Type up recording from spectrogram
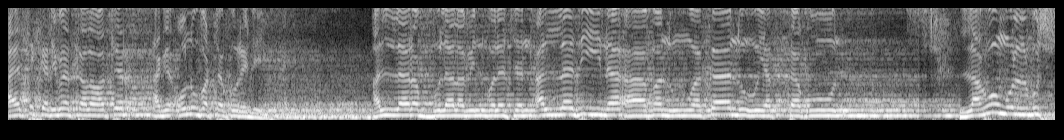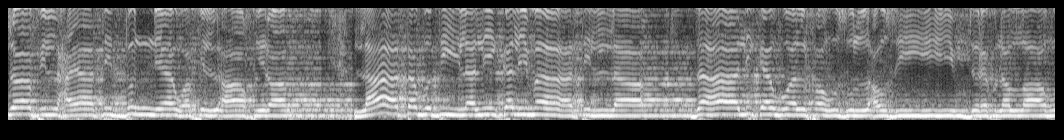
আয়াতে কারিমের তালাওয়াতের আগে অনুবাদটা করে নিই। আল্লাহ রব্বুল আলমিন বলেছেন আল্লাদিনা আমানু ওয়াকানু ইয়াত্তাকুন, লাহুমুল বুশরা ফিল হায়াতিদ দুনিয়া ওয়া ফিল আখিরা, লা তাবদিলা লিকালিমাতিল্লাহ যালিকা হুয়াল ফাউজুল আযীম। জোরে আল্লাহু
